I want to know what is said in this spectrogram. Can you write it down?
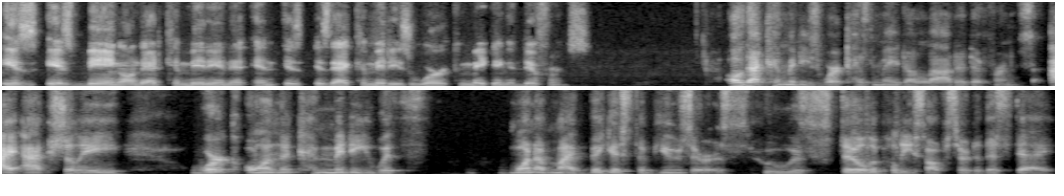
Is is being on that committee and, and is, is that committee's work making a difference? Oh, that committee's work has made a lot of difference. I actually work on the committee with one of my biggest abusers, who is still a police officer to this day.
